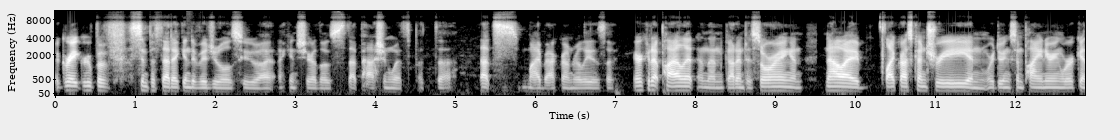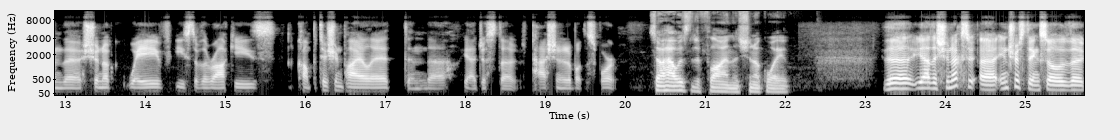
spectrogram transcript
a great group of sympathetic individuals who I, I can share those that passion with. But uh, that's my background really as a air cadet pilot, and then got into soaring, and now I fly cross country, and we're doing some pioneering work in the Chinook Wave east of the Rockies. Competition pilot, and uh, yeah, just uh, passionate about the sport. So, how is it to fly in the Chinook Wave? The yeah, the Chinooks uh, interesting. So the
